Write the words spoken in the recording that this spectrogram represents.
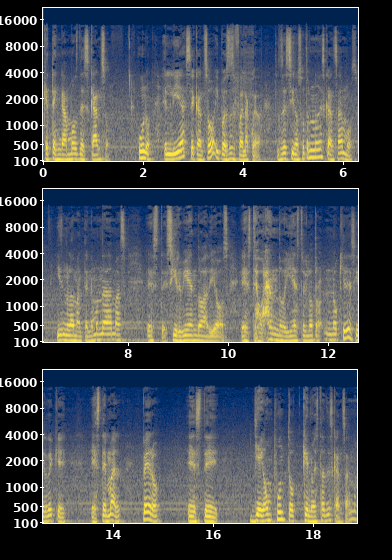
que tengamos descanso. Uno, Elías se cansó y por eso se fue a la cueva. Entonces, si nosotros no descansamos y nos la mantenemos nada más este, sirviendo a Dios, este, orando y esto y lo otro, no quiere decir de que esté mal, pero este, llega un punto que no estás descansando.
